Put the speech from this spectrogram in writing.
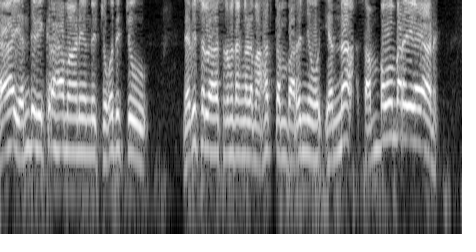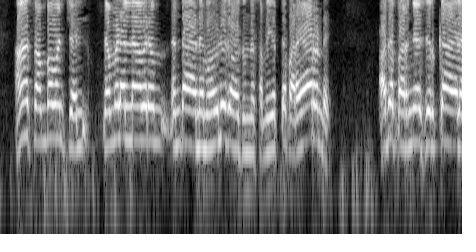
ആ എന്ത് വിഗ്രഹമാണ്? എന്ന് ചോദിച്ചു. നബി വസല്ലം തങ്ങൾ മഹത്വം പറഞ്ഞു എന്ന സംഭവം പറയുകയാണ്. ആ സംഭവം ചെൽ നമ്മളെല്ലാവരും എന്താണ് മൗലിക ഓതുന്ന സമയത്ത് പറയാറുണ്ട്. അത് പറഞ്ഞ ശിർക്കായല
